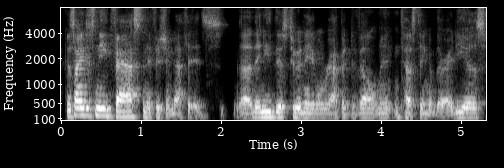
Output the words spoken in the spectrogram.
Because scientists need fast and efficient methods. Uh, they need this to enable rapid development and testing of their ideas.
